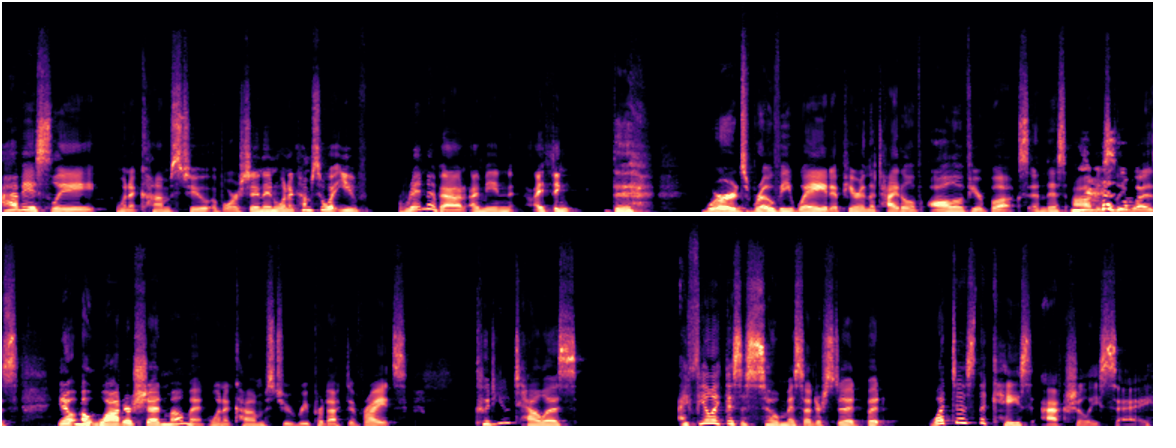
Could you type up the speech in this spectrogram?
Obviously, when it comes to abortion and when it comes to what you've written about, I mean, I think the words Roe v. Wade appear in the title of all of your books. And this obviously was, you know, a mm-hmm. watershed moment when it comes to reproductive rights. Could you tell us? I feel like this is so misunderstood, but what does the case actually say?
